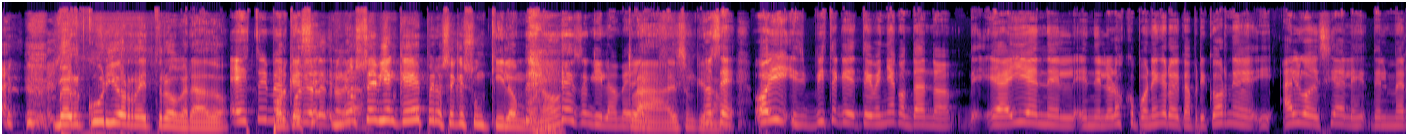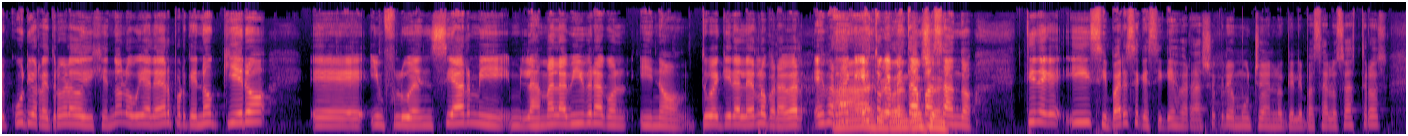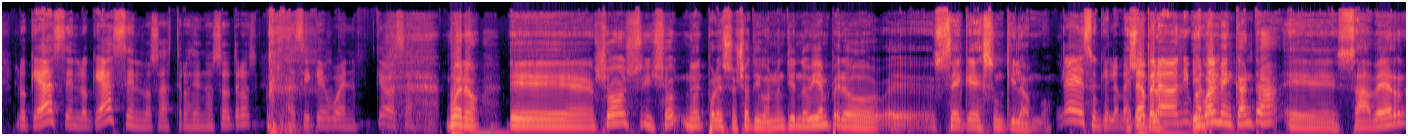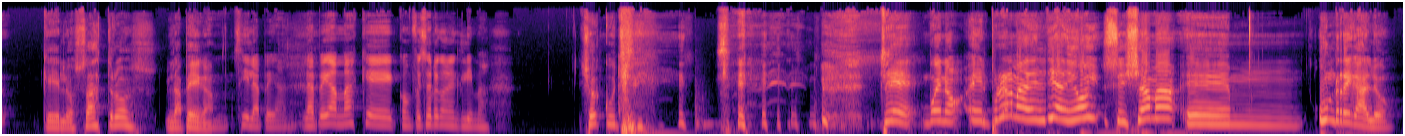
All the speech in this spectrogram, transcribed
Mercurio retrógrado. Estoy Mercurio sé- retrógrado. no sé bien qué es, pero sé que es un quilombo, ¿no? es un kilómetro. claro, es un No quilombo. sé, hoy viste que te venía contando, eh, ahí en el, en el horóscopo negro de Capricornio, y algo decía del, del Mercurio retrógrado y dije, no lo voy a leer porque no quiero eh, influenciar mi, la mala vibra con... Y no, tuve que ir a leerlo para ver, es verdad Ah, que es esto que me está entonces- pasando... Tiene que, y sí, parece que sí que es verdad. Yo creo mucho en lo que le pasa a los astros, lo que hacen, lo que hacen los astros de nosotros. Así que bueno, ¿qué va a hacer? Bueno, eh, yo sí, yo, no, por eso ya te digo, no entiendo bien, pero eh, sé que es un quilombo. Es un pero quilombo. no importa. Igual me encanta eh, saber que los astros la pegan. Sí, la pegan. La pegan más que confesores con el clima. Yo escuché. Che, bueno, el programa del día de hoy se llama eh, Un regalo.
